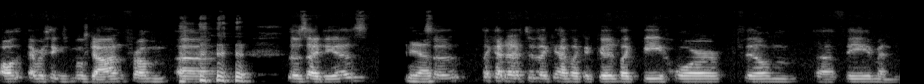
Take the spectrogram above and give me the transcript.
all everything's moved on from uh, those ideas. Yeah. So like I'd have to like have like a good like B horror film uh, theme and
